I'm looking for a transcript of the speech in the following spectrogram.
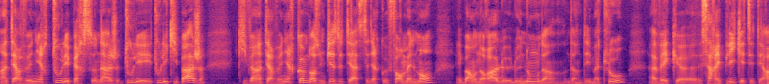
intervenir tous les personnages, tous les, tout l'équipage qui va intervenir comme dans une pièce de théâtre. C'est-à-dire que formellement, eh ben, on aura le, nom d'un, des matelots avec euh, sa réplique, etc.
